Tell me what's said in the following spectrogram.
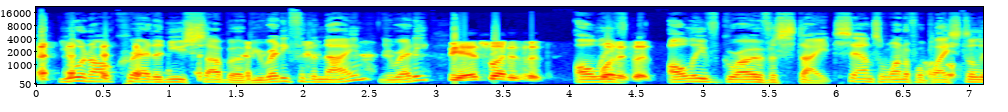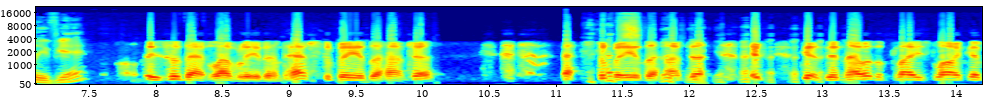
you and I'll create a new suburb. You ready for the name? You ready? Yes, what is it? Olive, what is it? Olive Grove Estate. Sounds a wonderful place to live. Yeah. Isn't that lovely? And it has to be in the Hunter. Has to be in the Hunter because there's no other place like it.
